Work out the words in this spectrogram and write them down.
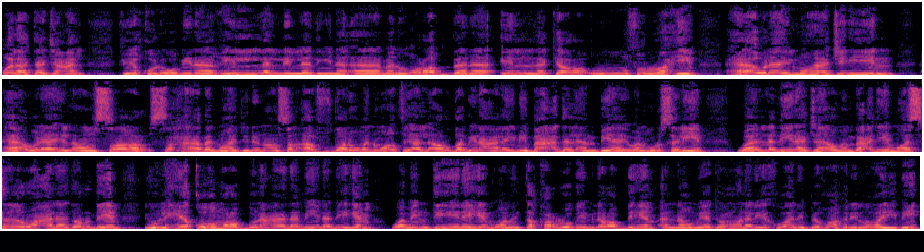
ولا تجعل في قلوبنا غلا للذين آمنوا. ربنا إنك رؤوف رحيم. هؤلاء المهاجرين هؤلاء الأنصار الصحابة المهاجرين والأنصار أفضل من وطئ الأرض بنعلين بعد الأنبياء والمرسلين. والذين جاءوا من بعدهم وساروا على دربهم يلحقهم رب العالمين بهم ومن دينهم ومن تقربهم لربهم أنهم يدعون لإخوان بظهر الغيب.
